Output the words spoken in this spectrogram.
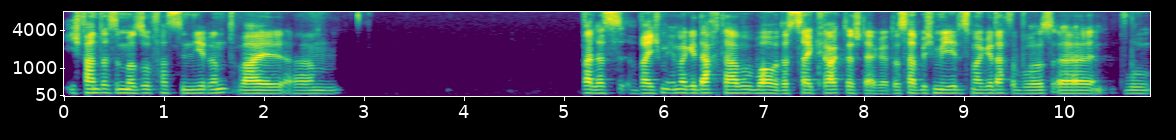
ich fand das immer so faszinierend, weil, ähm, weil, das, weil ich mir immer gedacht habe, wow, das zeigt Charakterstärke. Das habe ich mir jedes Mal gedacht, wo, es, äh, wo,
